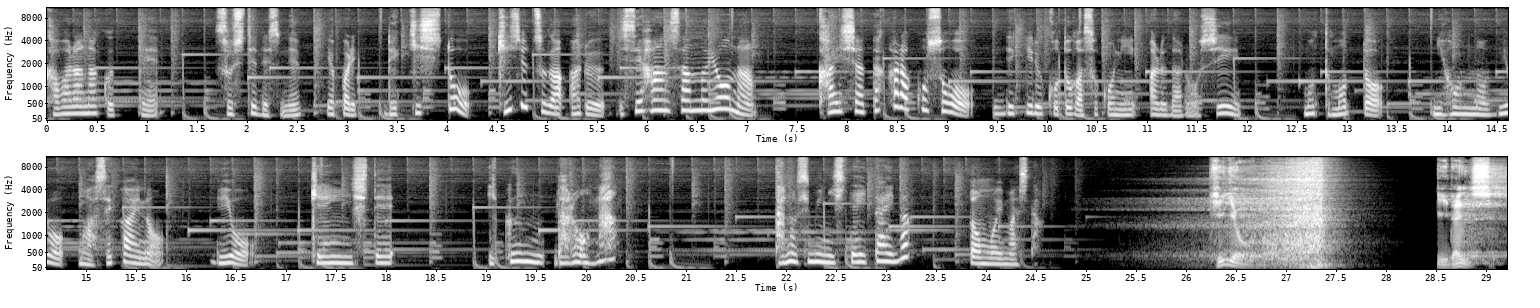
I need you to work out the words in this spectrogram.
変わらなくってそしてですねやっぱり歴史と技術がある伊勢藩さんのような会社だからこそできることがそこにあるだろうしもっともっと日本の美をまあ世界の美を牽引していくんだろうな楽しみにしていたいなと思いました。企業遺伝子。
